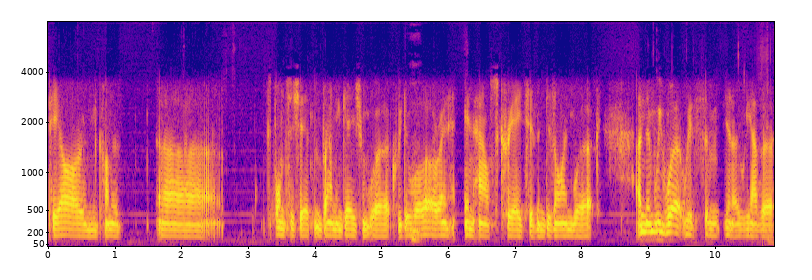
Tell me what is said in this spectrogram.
PR and kind of uh, sponsorship and brand engagement work. We do all our own in-house creative and design work, and then we work with some. You know, we have a,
